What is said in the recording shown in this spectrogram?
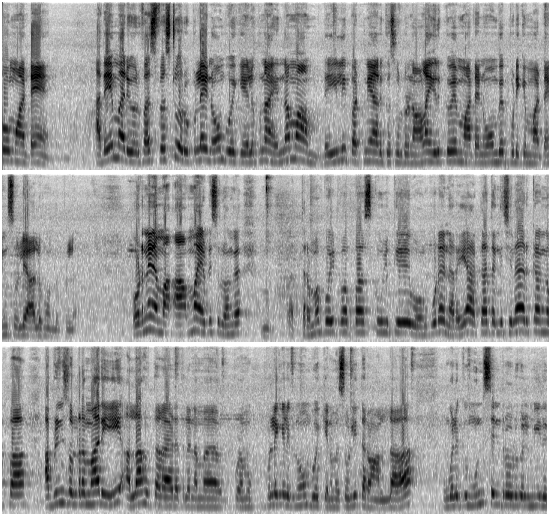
போக மாட்டேன். அதே மாதிரி ஒரு ஃபஸ்ட் ஃபஸ்ட்டு ஒரு பிள்ளை நோன்பு வைக்க எழுப்புனா என்னம்மா டெய்லி பட்னியாக இருக்க? சொல்கிறேன் நான்லாம் இருக்கவே மாட்டேன் நோன்பே பிடிக்க மாட்டேன்னு சொல்லி அழுகும் அந்த பிள்ளை. உடனே நம்ம அம்மா எப்படி சொல்லுவாங்க? பத்திரமா போயிட்டு வாப்பா ஸ்கூலுக்கு. உன் கூட நிறைய அக்கா தங்கச்சிலாம் இருக்காங்கப்பா. அப்படின்னு சொல்கிற மாதிரி அல்லாஹு தலா இடத்துல நம்ம நம்ம பிள்ளைங்களுக்கு நோன்பு வைக்க நம்ம சொல்லித்தரோம். அல்லாஹ் உங்களுக்கு முன் சென்றவர்கள் மீது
